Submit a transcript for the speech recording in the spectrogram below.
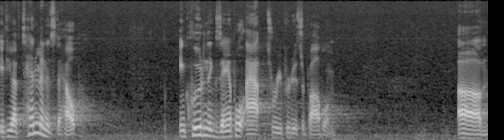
If you have 10 minutes to help, include an example app to reproduce a problem. Um,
